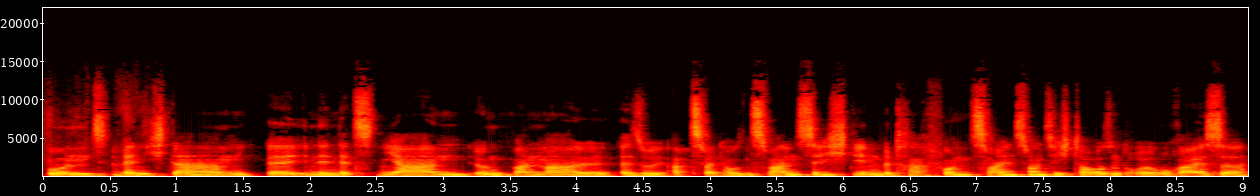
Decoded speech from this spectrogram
Und wenn ich da äh, in den letzten Jahren irgendwann mal, also ab 2020, den Betrag von 22.000 Euro reiße,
